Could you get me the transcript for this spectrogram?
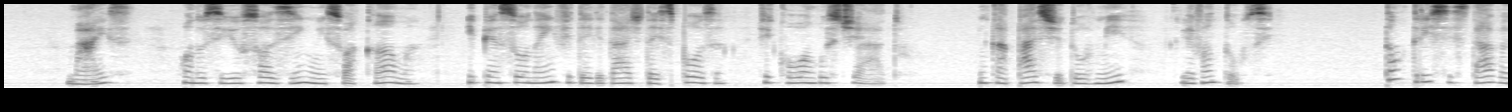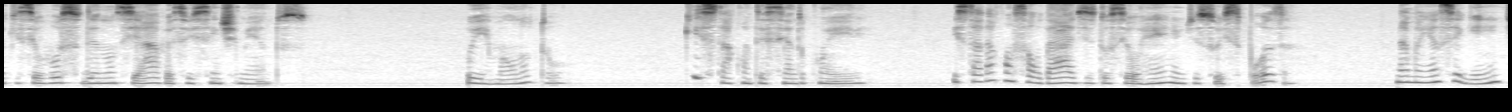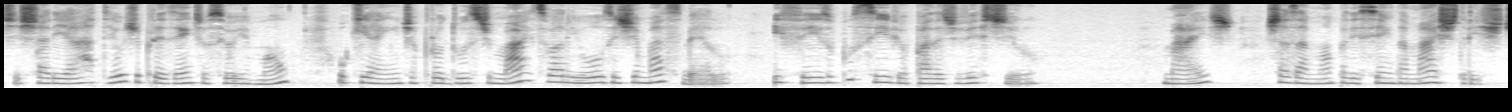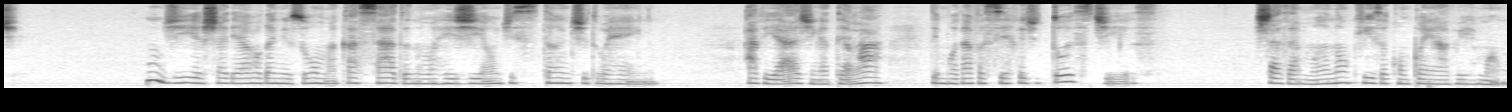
mas, quando se viu sozinho em sua cama, e pensou na infidelidade da esposa, ficou angustiado. Incapaz de dormir, levantou-se. Tão triste estava que seu rosto denunciava seus sentimentos. O irmão notou. O que está acontecendo com ele? Estará com saudades do seu reino e de sua esposa? Na manhã seguinte, Shariar deu de presente ao seu irmão o que a Índia produz de mais valioso e de mais belo, e fez o possível para diverti-lo. Mas Shazamã parecia ainda mais triste. Um dia, Shariar organizou uma caçada numa região distante do reino. A viagem até lá demorava cerca de dois dias. Shazamã não quis acompanhar o irmão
